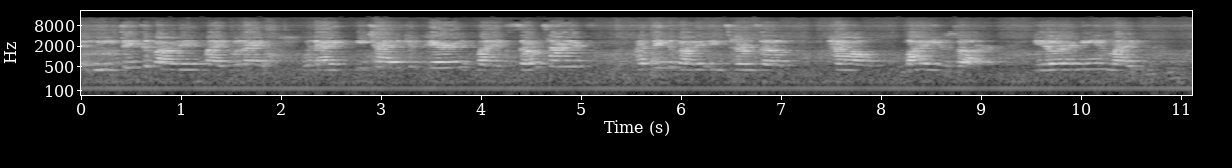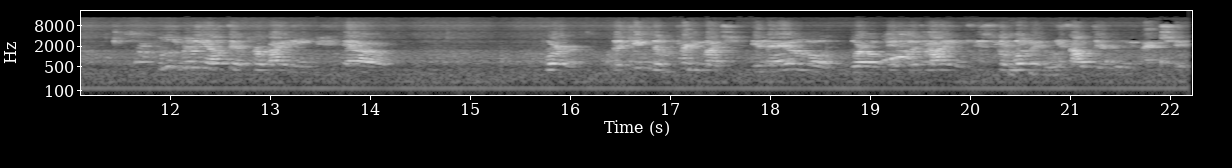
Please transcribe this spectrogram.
And when you think about it, like when I when I we try to compare it, like sometimes I think about it in terms of how lions are. You know what I mean? Like who's really out there providing uh, for the kingdom pretty much in the animal world and with lions it's the woman is out there doing that shit.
